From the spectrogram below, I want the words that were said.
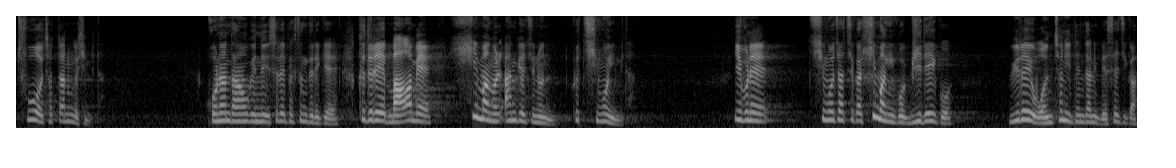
주어졌다는 것입니다. 고난 당하고 있는 이스라엘 백성들에게 그들의 마음에 희망을 안겨주는 그 칭호입니다. 이분의 칭호 자체가 희망이고 미래이고 미래의 원천이 된다는 메시지가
